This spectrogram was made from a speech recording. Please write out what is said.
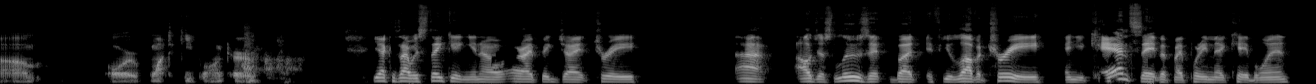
um, or want to keep long term. Yeah, because I was thinking, you know, all right, big giant tree, uh, I'll just lose it. But if you love a tree and you can save it by putting that cable in,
